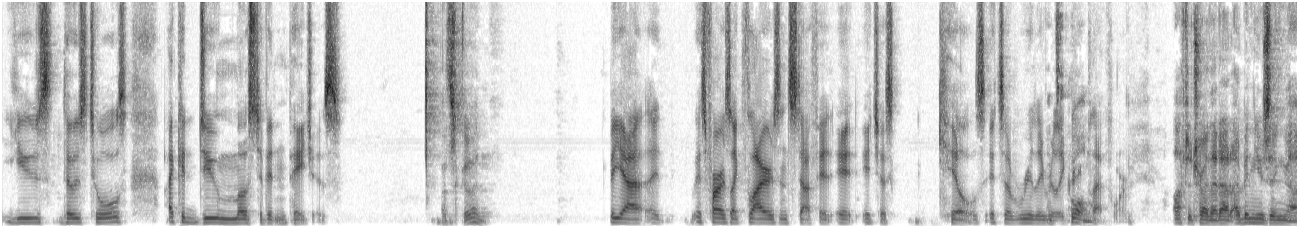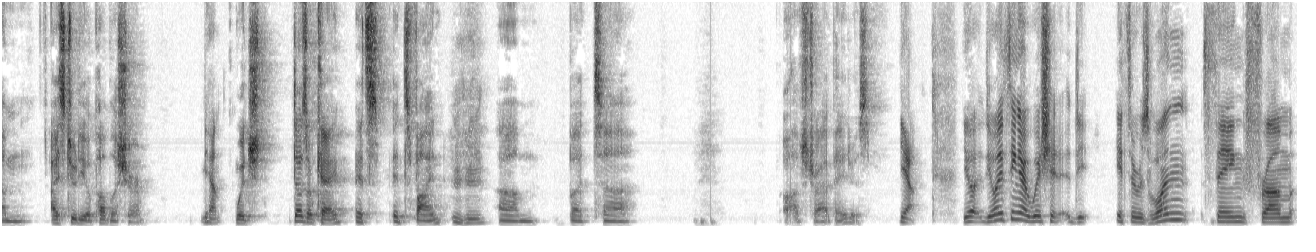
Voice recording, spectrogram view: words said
use those tools, I could do most of it in Pages. That's good. But yeah, it, as far as like flyers and stuff, it it it just kills. It's a really really cool. great platform. I'll have to try that out. I've been using um, iStudio Publisher. Yeah, which does okay. It's it's fine. Mm-hmm. Um, but uh, I'll have to try out Pages. Yeah, the the only thing I wish it the if there was one thing from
